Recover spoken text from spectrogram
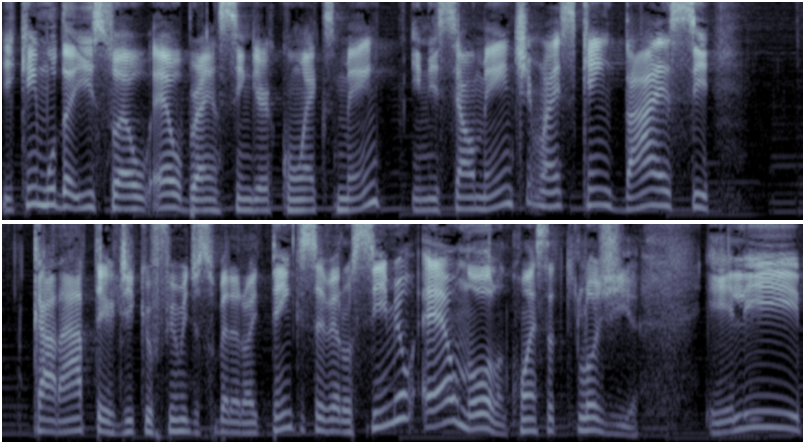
E quem muda isso é o, é o Brian Singer com X-Men, inicialmente, mas quem dá esse caráter de que o filme de super-herói tem que ser verossímil é o Nolan, com essa trilogia. Ele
